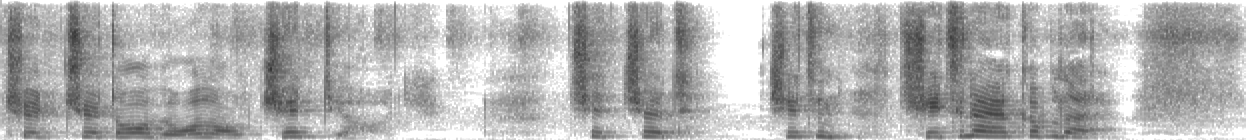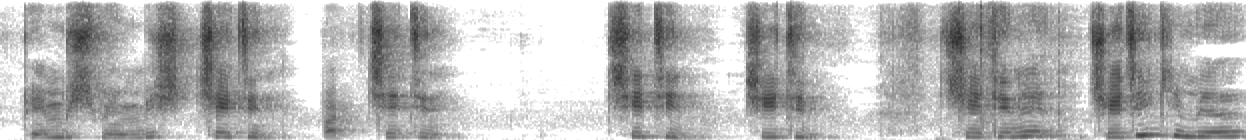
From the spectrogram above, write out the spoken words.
Çet çet abi adam çet ya. Çet çet. Çetin. Çetin ayakkabılar. Pembiş pembiş çetin. Bak çetin. Çetin. Çetin. Çetin'i Çetin kim ya?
